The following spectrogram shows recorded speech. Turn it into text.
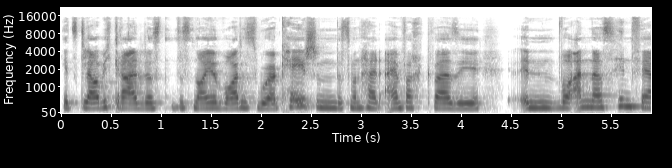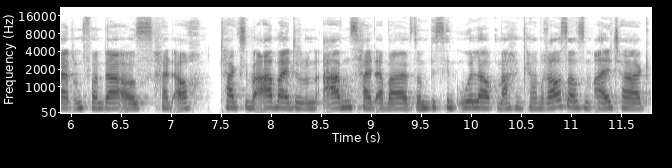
Jetzt glaube ich gerade, dass das neue Wort ist Workation, dass man halt einfach quasi in woanders hinfährt und von da aus halt auch tagsüber arbeitet und abends halt aber so ein bisschen Urlaub machen kann, raus aus dem Alltag.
